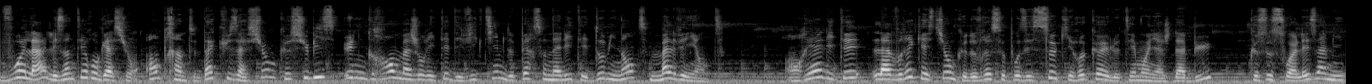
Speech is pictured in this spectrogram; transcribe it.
Voilà les interrogations empreintes d'accusation que subissent une grande majorité des victimes de personnalités dominantes malveillantes. En réalité, la vraie question que devraient se poser ceux qui recueillent le témoignage d'abus, que ce soit les amis,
